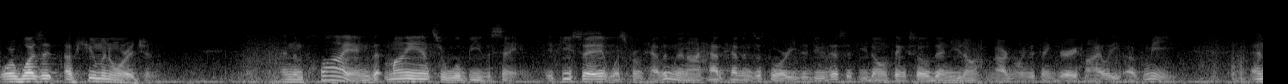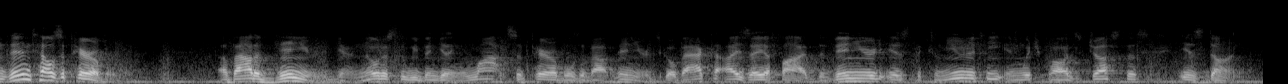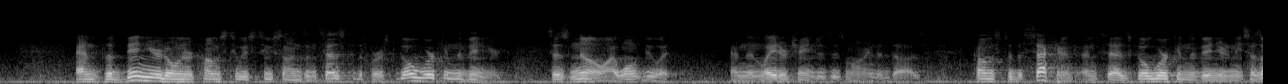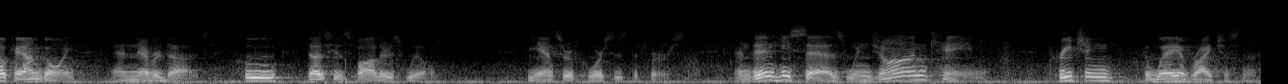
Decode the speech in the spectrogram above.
or was it of human origin? And implying that my answer will be the same. If you say it was from heaven, then I have heaven's authority to do this. If you don't think so, then you don't, are going to think very highly of me. And then tells a parable about a vineyard again. Notice that we've been getting lots of parables about vineyards. Go back to Isaiah 5. The vineyard is the community in which God's justice is done. And the vineyard owner comes to his two sons and says to the first, Go work in the vineyard. He says, No, I won't do it. And then later changes his mind and does. Comes to the second and says, Go work in the vineyard. And he says, Okay, I'm going, and never does. Who does his father's will? The answer, of course, is the first. And then he says, when John came preaching the way of righteousness,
